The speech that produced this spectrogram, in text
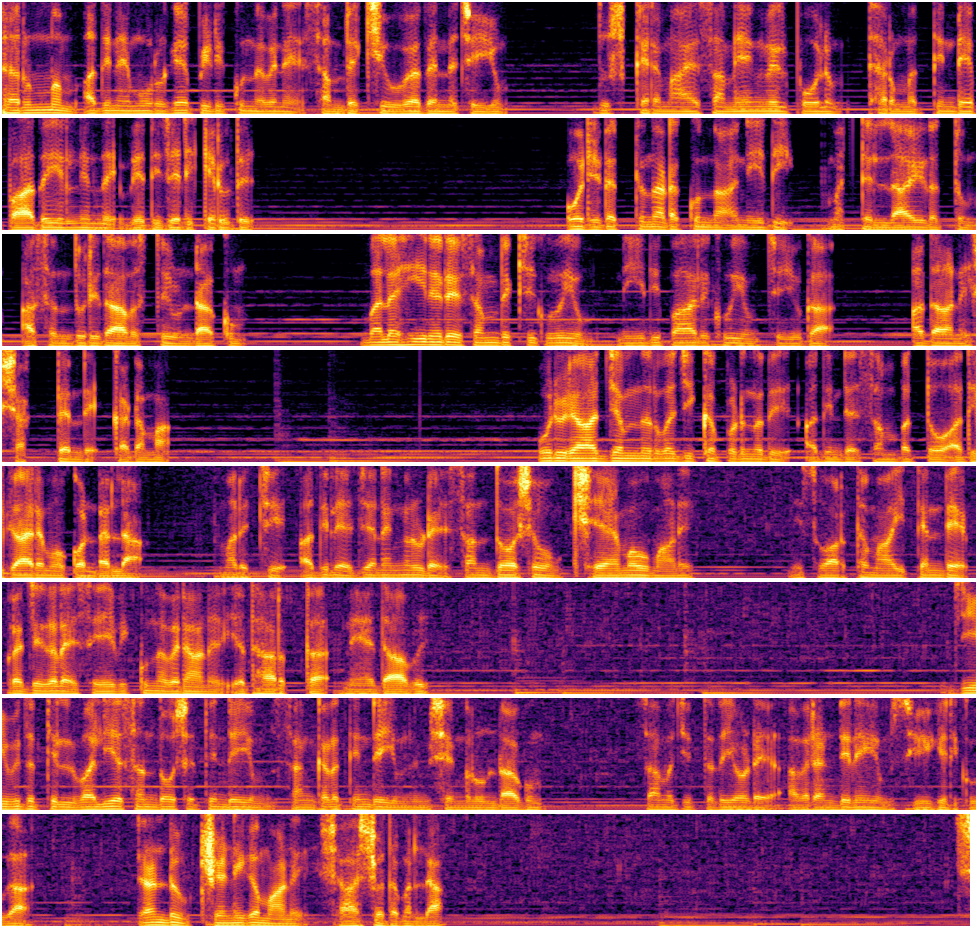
ധർമ്മം അതിനെ മുറുകെ പിടിക്കുന്നവനെ സംരക്ഷിക്കുക തന്നെ ചെയ്യും. ദുഷ്കരമായ സമയങ്ങളിൽ പോലും ധർമ്മത്തിന്റെ പാതയിൽ നിന്ന് വ്യതിചലിക്കരുത്. ഒരിടത്ത് നടക്കുന്ന അനീതി മറ്റെല്ലായിടത്തും അസന്തുലിതാവസ്ഥയുണ്ടാക്കും. ബലഹീനരെ സംരക്ഷിക്കുകയും നീതി പാലിക്കുകയും ചെയ്യുക അതാണ് ശക്തന്റെ കടമ. ഒരു രാജ്യം നിർവചിക്കപ്പെടുന്നത് അതിന്റെ സമ്പത്തോ അധികാരമോ കൊണ്ടല്ല. മറിച്ച് അതിലെ ജനങ്ങളുടെ സന്തോഷവും ക്ഷേമവുമാണ്. നിസ്വാർത്ഥമായി തന്റെ പ്രജകളെ സേവിക്കുന്നവനാണ് യഥാർത്ഥ നേതാവ്. ജീവിതത്തിൽ വലിയ സന്തോഷത്തിന്റെയും സങ്കടത്തിന്റെയും നിമിഷങ്ങളുണ്ടാകും. സമചിത്തതയോടെ അവ രണ്ടിനെയും സ്വീകരിക്കുക. രണ്ടും ക്ഷണികമാണ് ശാശ്വതമല്ല.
